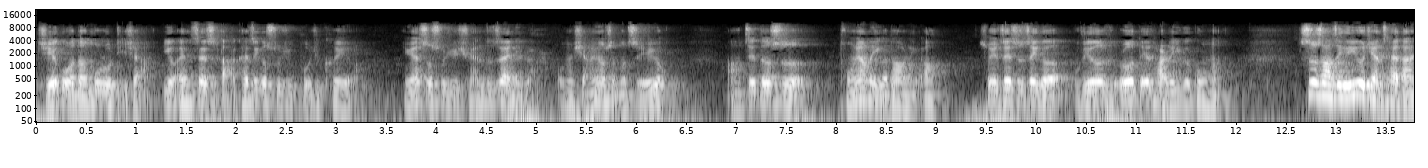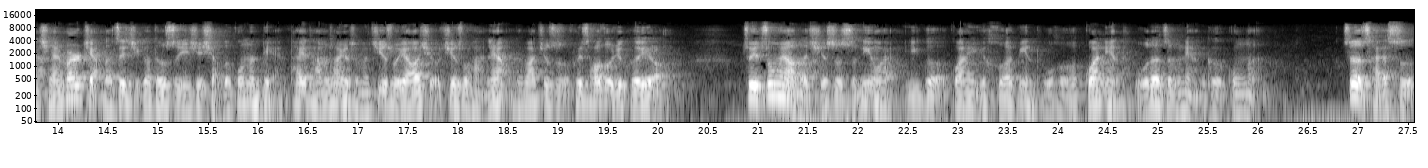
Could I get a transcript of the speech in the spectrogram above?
结果的目录底下，用 Access 打开这个数据库就可以了，原始数据全都在里边，我们想用什么直接用，啊，这都是同样的一个道理啊。所以这是这个 View Raw Data 的一个功能。事实上，这个右键菜单前面讲的这几个都是一些小的功能点，它也谈不上有什么技术要求、技术含量，对吧？就是会操作就可以了。最重要的其实是另外一个关于合并图和关联图的这么两个功能，这才是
